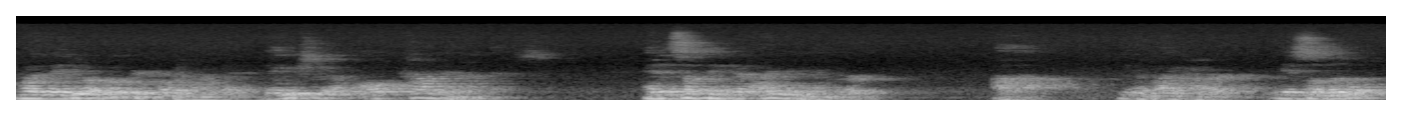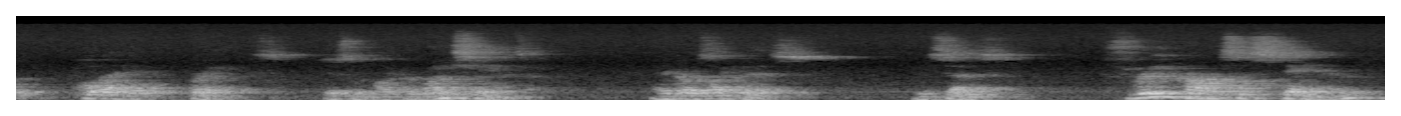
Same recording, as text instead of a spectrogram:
when they do a book report on it, they usually all comment on this. And it's something that I remember uh, you know, by heart, is a little poetic phrase, just like the one stanza. And it goes like this. He says, Three crosses stand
